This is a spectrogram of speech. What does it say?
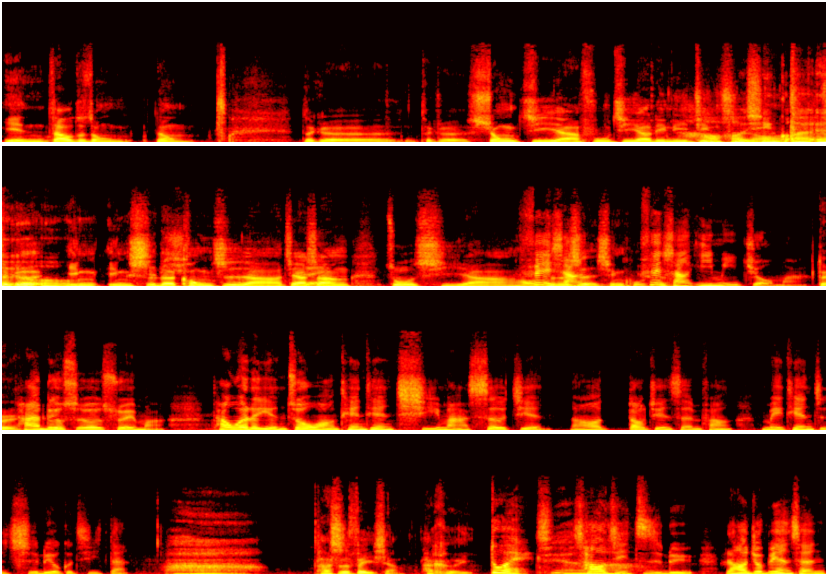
演造这种这种。这个这个胸肌啊、腹肌要淋漓尽致哦，这个饮饮食的控制啊，加上作息啊，哦，真的是很辛苦。费翔一米九嘛，对，他六十二岁嘛，他为了演纣王，天天骑马射箭，然后到健身房，每天只吃六个鸡蛋 啊。他是费翔，他可以对，超级自律，然后就变成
